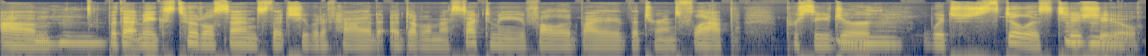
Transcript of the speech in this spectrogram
Um, mm-hmm. But that makes total sense that she would have had a double mastectomy followed by the TRAM flap procedure, mm-hmm. which still is tissue. Mm-hmm.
